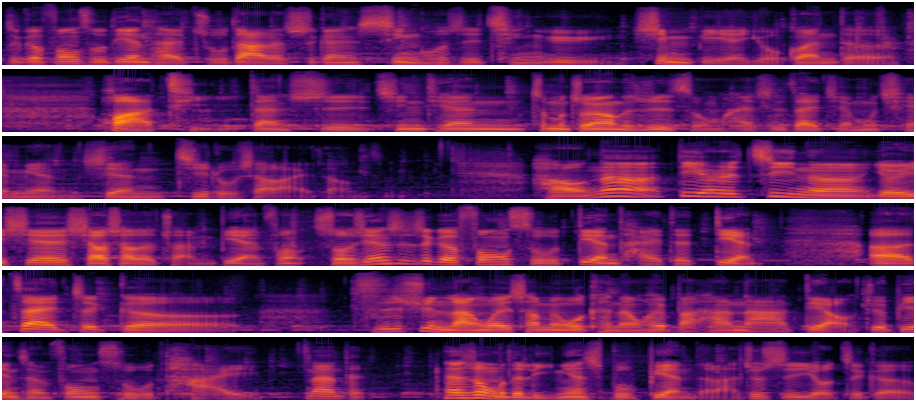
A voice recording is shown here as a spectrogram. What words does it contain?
这个风俗电台主打的是跟性或是情欲、性别有关的话题，但是今天这么重要的日子，我们还是在节目前面先记录下来，这样子。好，那第二季呢，有一些小小的转变。风首先是这个风俗电台的电。呃，在这个资讯栏位上面，我可能会把它拿掉，就变成风俗台。那但是我们的理念是不变的啦，就是有这个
